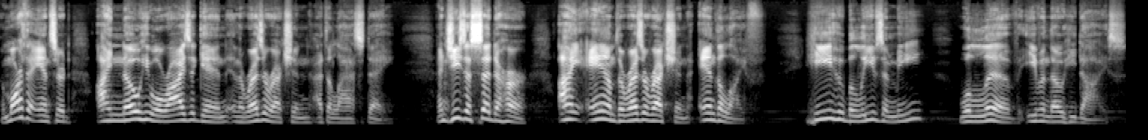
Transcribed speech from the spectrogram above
And Martha answered, I know he will rise again in the resurrection at the last day. And Jesus said to her, I am the resurrection and the life. He who believes in me will live even though he dies.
